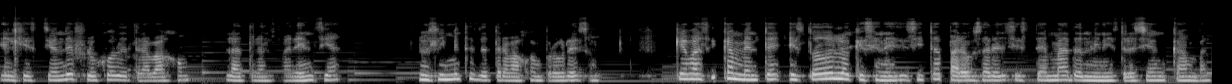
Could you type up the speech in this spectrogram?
el gestión de flujo de trabajo, la transparencia, los límites de trabajo en progreso, que básicamente es todo lo que se necesita para usar el sistema de administración Kanban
